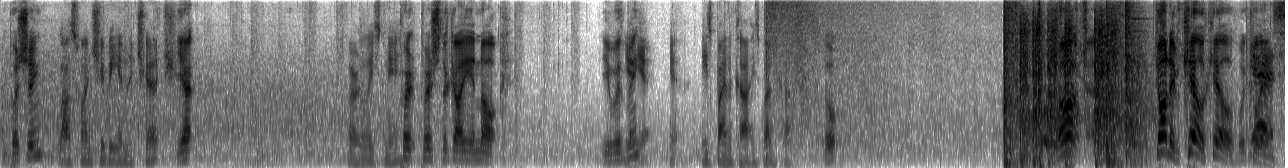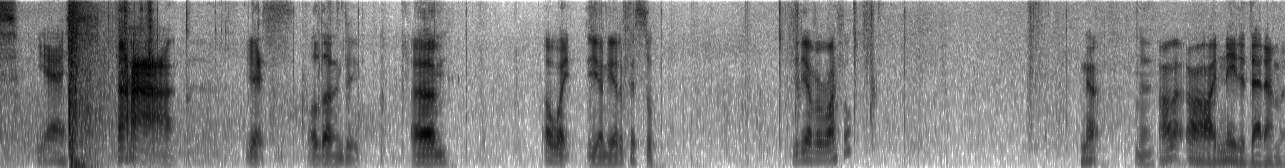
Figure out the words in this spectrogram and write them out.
I'm pushing. Last one should be in the church, Yeah, or at least near. pu push the guy you knock. You with yeah, me? yeah, yeah. He's by the car. He's by the car. Oh. Oh! uh, got him! Kill, kill! We're clear. Yes, yes. Haha! yes. Well done indeed. Um. Oh wait, he only had a pistol. Did he have a rifle? No. No. Oh, that- oh, I needed that ammo.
